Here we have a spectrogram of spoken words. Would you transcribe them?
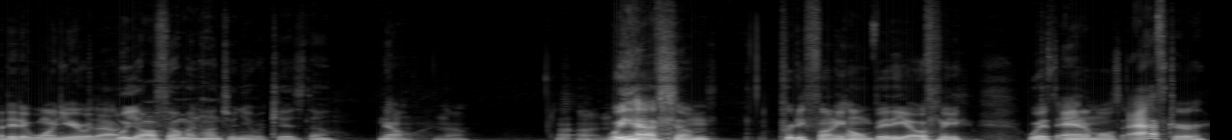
I did it one year without. Were y'all filming hunts when you were kids though? no. No. Uh-uh. We have some pretty funny home video of me with animals after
